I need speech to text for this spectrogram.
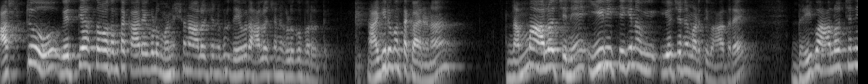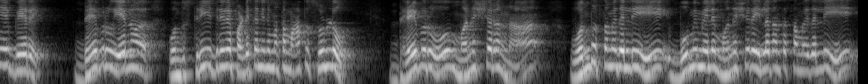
ಅಷ್ಟು ವ್ಯತ್ಯಾಸವಾದಂಥ ಕಾರ್ಯಗಳು, ಮನುಷ್ಯನ ಆಲೋಚನೆಗಳು, ದೇವರ ಆಲೋಚನೆಗಳಿಗೂ ಬರುತ್ತೆ. ಆಗಿರುವಂಥ ಕಾರಣ, ನಮ್ಮ ಆಲೋಚನೆ ಈ ರೀತಿಯಾಗಿ ನಾವು ಯೋಚನೆ ಮಾಡ್ತೀವಿ. ಆದರೆ, ದೈವ ಆಲೋಚನೆಯೇ ಬೇರೆ. ದೇವರು ಏನೋ, ಒಂದು ಸ್ತ್ರೀ ಇದ್ರೇ ಪಡಿತ ನಿಮ್ಮಂಥ ಮಾತು ಸುಳ್ಳು. ದೇವರು ಮನುಷ್ಯರನ್ನ ಒಂದು ಸಮಯದಲ್ಲಿ ಭೂಮಿ ಮೇಲೆ ಮನುಷ್ಯರೇ ಇಲ್ಲದಂಥ ಸಮಯದಲ್ಲಿ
